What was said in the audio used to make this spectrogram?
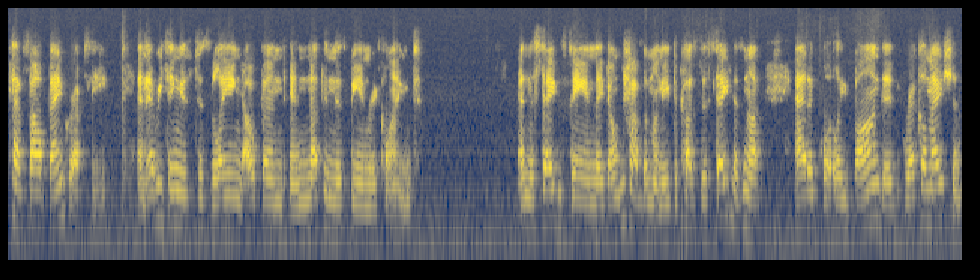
have filed bankruptcy, and everything is just laying open, and nothing is being reclaimed and the state is saying they don't have the money because the state has not adequately bonded reclamation.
